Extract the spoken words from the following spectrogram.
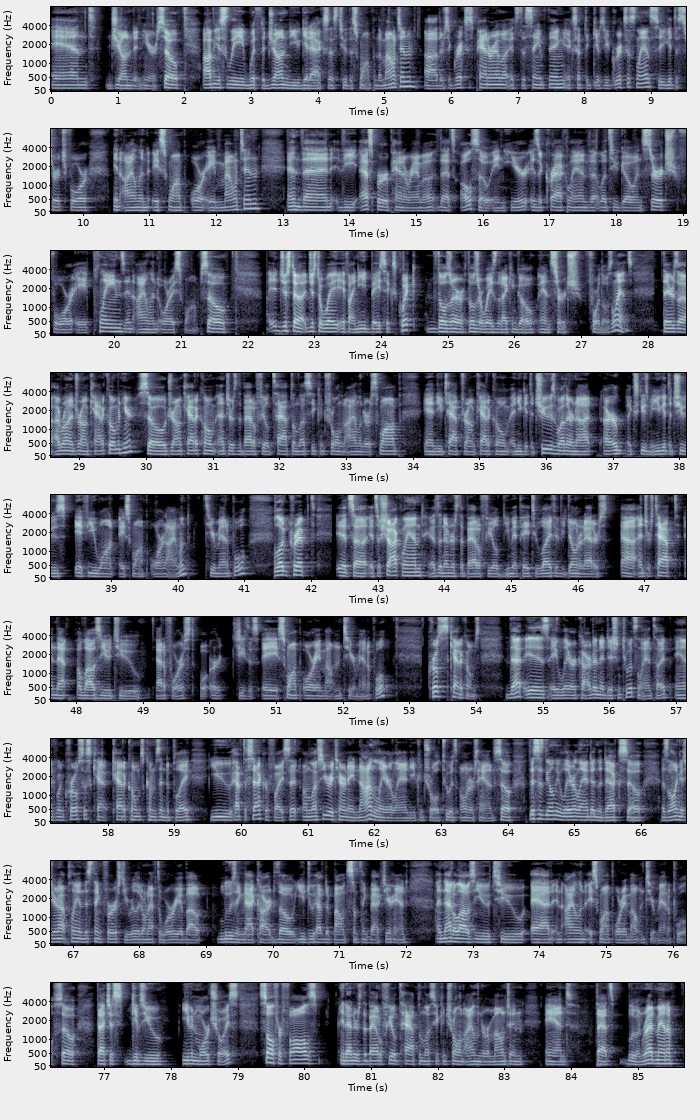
and Jund in here. So obviously, with the Jund, you get access to the swamp and the mountain. Uh, there's a Grixis panorama. It's the same thing, except it gives you Grixis lands, so you get to search for an island, a swamp, or a mountain. And then the Esper panorama, that's also in here, is a crack land that lets you go and search for a plains, an island, or a swamp. So it just a just a way if I need basics quick, those are those are ways that I can go and search for those lands there's a I run a Drowned Catacomb in here. So Drowned Catacomb enters the battlefield tapped unless you control an island or a swamp, and you tap Drowned Catacomb, and you get to choose whether or not, or excuse me, you get to choose if you want a swamp or an island to your mana pool. Blood Crypt. It's a it's a shock land. As it enters the battlefield, you may pay two life. If you don't, it enters uh, enters tapped, and that allows you to add a forest or, or Jesus a swamp or a mountain to your mana pool. Crosis's Catacombs. That is a lair card in addition to its land type, and when Crosis's Cat- Catacombs comes into play, you have to sacrifice it unless you return a non lair land you control to its owner's hand. So this is the only lair land in the deck, so as long as you're not playing this thing first, you really don't have to worry about losing that card, though you do have to bounce something back to your hand. And that allows you to add an island, a swamp, or a mountain to your mana pool. So that just gives you even more choice. Sulphur Falls it enters the battlefield tapped unless you control an island or a mountain, and that's blue and red mana.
